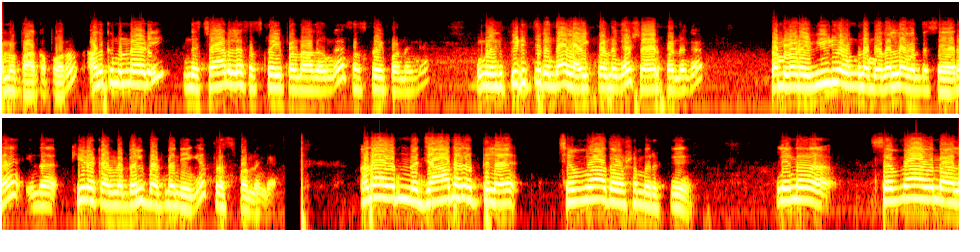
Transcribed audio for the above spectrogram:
நம்ம பார்க்க போறோம். அதுக்கு முன்னாடி இந்த சேனலை சப்ஸ்கிரைப் பண்ணாதவங்க சப்ஸ்கிரைப் பண்ணுங்க. உங்களுக்கு பிடித்திருந்தா லைக் பண்ணுங்க ஷேர் பண்ணுங்க. நம்மளோட வீடியோ உங்களை முதல்ல வந்து சேர இந்த கீழே கண்ட பெல் பட்டனை நீங்க ப்ரெஸ் பண்ணுங்க. அதாவது இந்த ஜாதகத்துல செவ்வாய் தோஷம் இருக்கு. இல்லைன்னா செவ்வாயினால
